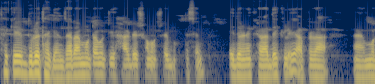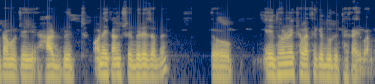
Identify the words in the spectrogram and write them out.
থেকে দূরে থাকেন। যারা মোটামুটি হার্টের সমস্যায় ভুগতেছেন, এই ধরনের খেলা দেখলে আপনারা মোটামুটি হার্টবিট অনেকাংশে বেড়ে যাবে। তো, এই ধরনের খেলা থেকে দূরে থাকাই ভালো।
